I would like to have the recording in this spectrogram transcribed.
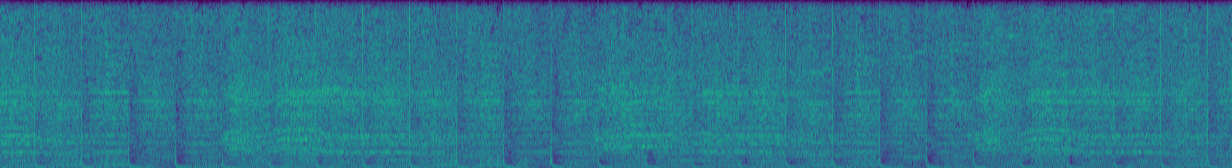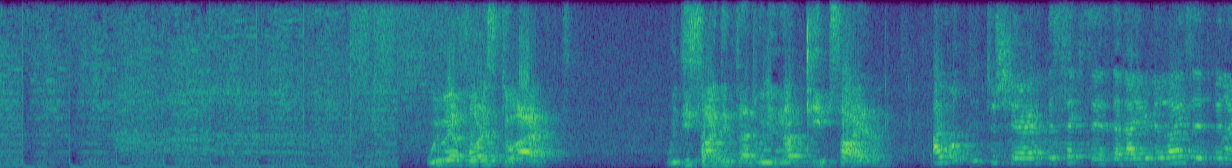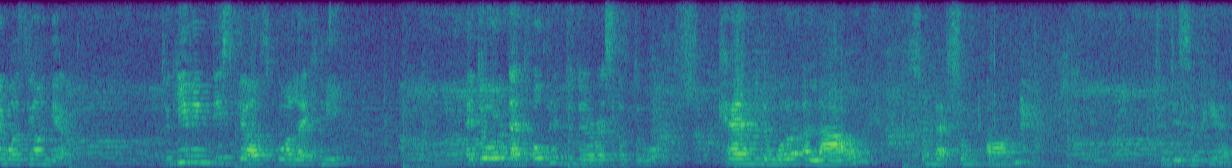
We were forced to act. We decided that we will not keep silent. I wanted to share the success that I realized when I was younger. To giving these girls who are like me a door that opened to the rest of the world. Can the world allow Sombath Somphone to disappear?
